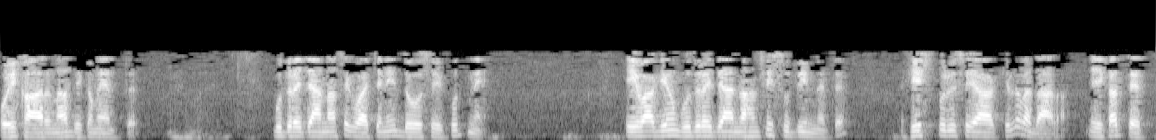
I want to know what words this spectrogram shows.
ওই කාරණා දෙකම ඇත්ත. බුදුරජාණන් වහන්සේගේ වචනේ දෝෂයකුත් නැහැ. ඒ වගේම බුදුරජාණන් වහන්සේ සුදින්නට හිස් පුරුෂයා කියලා වදාලා. ඒකත් ඇත්ත.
